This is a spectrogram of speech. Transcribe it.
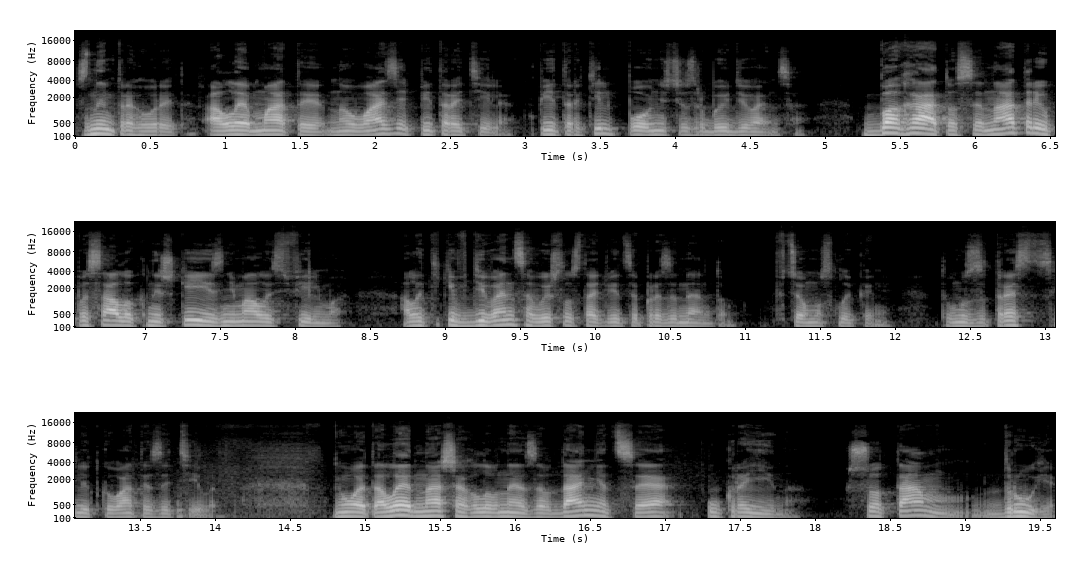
З ним треба говорити. Але мати на увазі Пітера Тіля. Пітер Тіль повністю зробив Дівенса. Багато сенаторів писало книжки і знімались в фільмах, але тільки в Дівенса вийшло стати віце-президентом в цьому скликанні. Тому треба слідкувати за тілем. От, але наше головне завдання це Україна. Що там друге,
